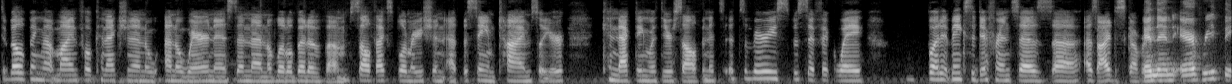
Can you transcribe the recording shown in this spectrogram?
Developing that mindful connection and, and awareness and then a little bit of um, self exploration at the same time so you're connecting with yourself and it's it's a very specific way but it makes a difference as uh, as i discovered and then everything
